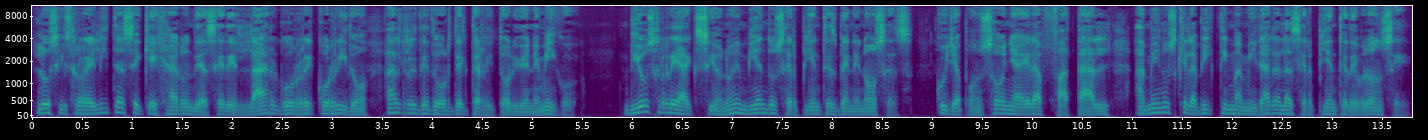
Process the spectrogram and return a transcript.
los israelitas se quejaron de hacer el largo recorrido alrededor del territorio enemigo. Dios reaccionó enviando serpientes venenosas, cuya ponzoña era fatal a menos que la víctima mirara la serpiente de bronce.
